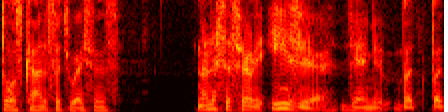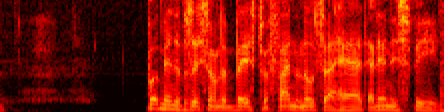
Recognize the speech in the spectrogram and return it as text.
those kind of situations not necessarily easier, Jamie, but but put me in the position on the bass to find the notes I had at any speed.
